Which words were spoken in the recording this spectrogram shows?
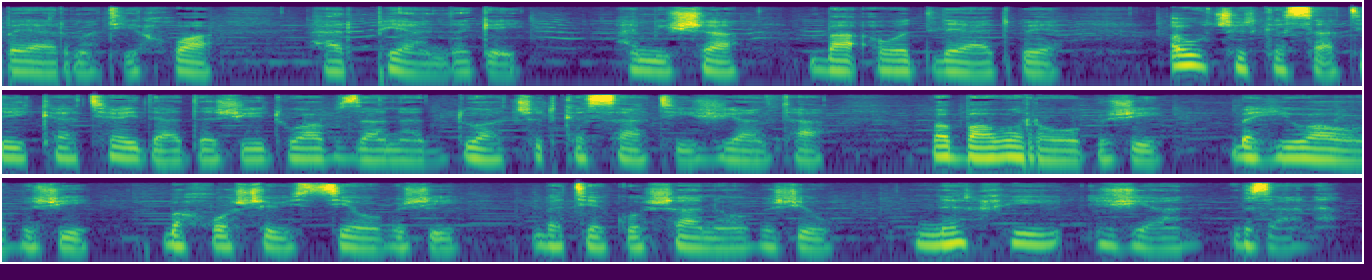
بە یارمەتی خوا هەر پێیان دەگەی هەمیشە با ئەوەت لە یاد بێ ئەو چرکە ساتەی کە تیایدا دەژیت وابزانە دوا چرکە ساتی ژیانتە بە باوەڕەوە بژی بە هیواوە بژی بە خۆشەویستیەوە بژی بە تێکۆشانەوە بژی و نرخی ژیان بزانە.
